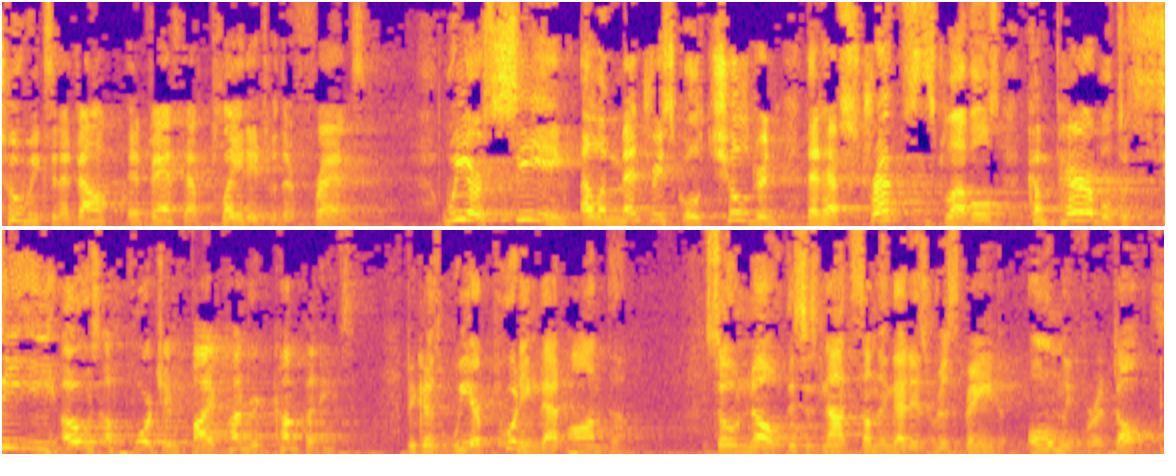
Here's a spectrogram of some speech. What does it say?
two weeks in advance to have play dates with their friends, we are seeing elementary school children that have stress levels comparable to CEOs of Fortune 500 companies because we are putting that on them. So no, this is not something that is restrained only for adults.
